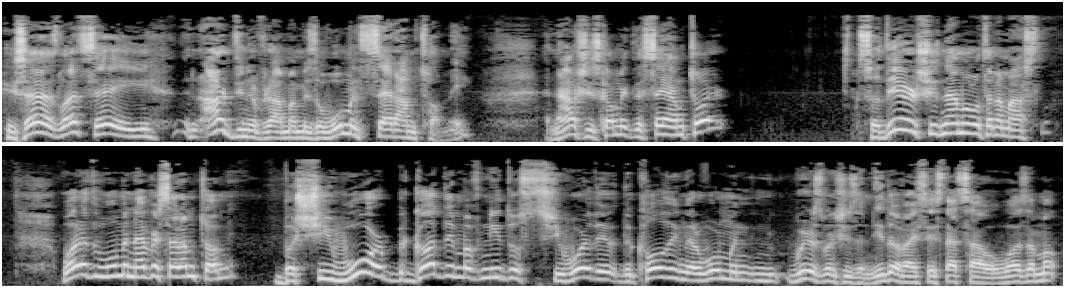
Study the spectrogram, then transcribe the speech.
He says, let's say, an Ardin of Ramam is a woman said I'm tummy, and now she's coming to say I'm toir. So there she's named with an amasla. What if the woman never said I'm tummy? But she wore begodim of nidus. She wore the, the clothing that a woman wears when she's a nida. I say that's how it was. Amal.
